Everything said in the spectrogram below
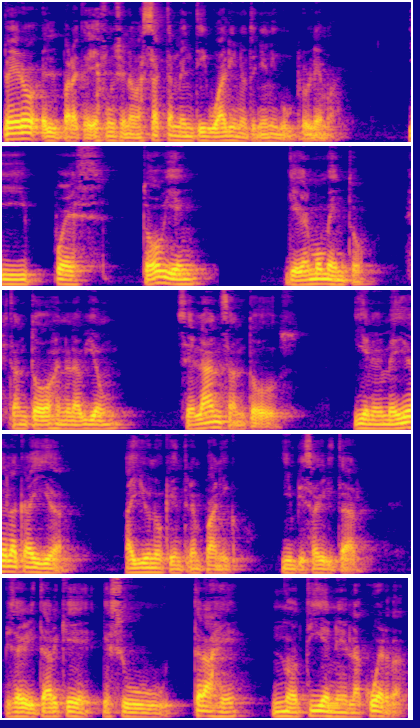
Pero el paracaídas funcionaba exactamente igual y no tenía ningún problema. Y pues todo bien, llega el momento, están todos en el avión, se lanzan todos y en el medio de la caída hay uno que entra en pánico y empieza a gritar. Empieza a gritar que, que su traje no tiene la cuerda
